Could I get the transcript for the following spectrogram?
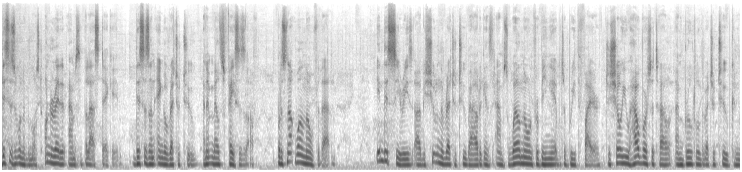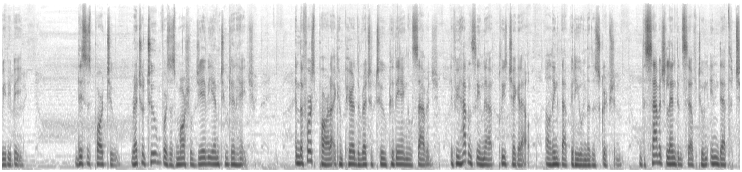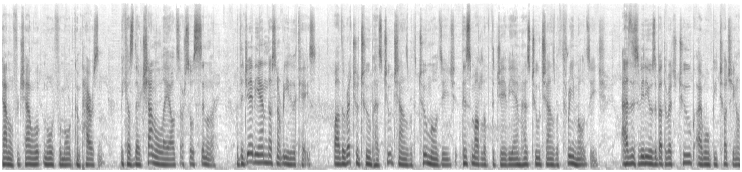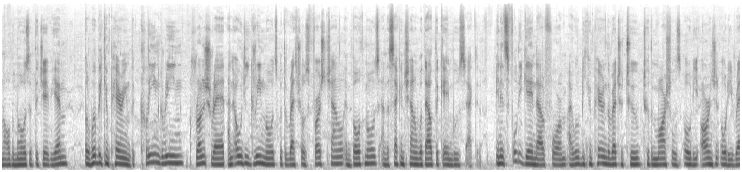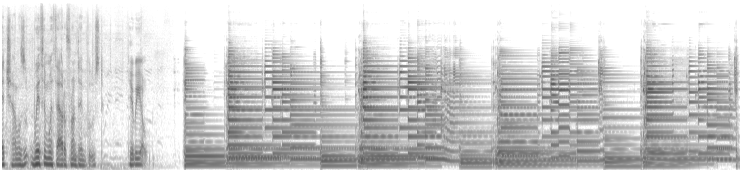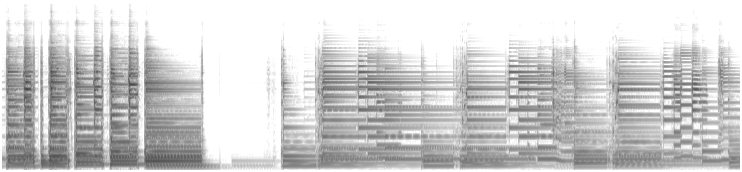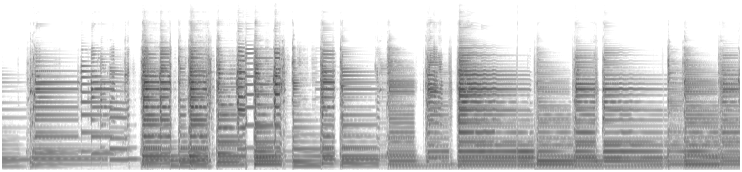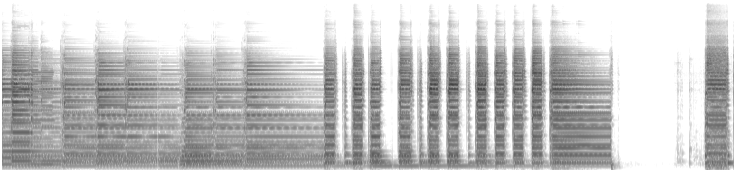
This is one of the most underrated amps of the last decade. This is an Engl Retro Tube and it melts faces off, but it's not well known for that. In this series, I'll be shooting the Retro Tube out against amps well known for being able to breathe fire to show you how versatile and brutal the Retro Tube can really be. This is part 2 Retro Tube versus Marshall JVM 210H. In the first part, I compared the Retro Tube to the Engl Savage. If you haven't seen that, please check it out. I'll link that video in the description. The Savage lent itself to an in depth channel for channel, mode for mode comparison because their channel layouts are so similar. With the JVM, that's not really the case. While the Retro Tube has two channels with two modes each, this model of the JVM has two channels with three modes each. As this video is about the Retro Tube, I won't be touching on all the modes of the JVM, but we'll be comparing the clean green, crunch red, and OD green modes with the Retro's first channel in both modes and the second channel without the gain boost active. In its fully gained out form, I will be comparing the Retro Tube to the Marshall's OD orange and OD red channels with and without a front end boost. Here we go.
